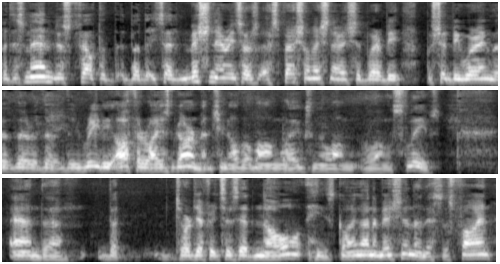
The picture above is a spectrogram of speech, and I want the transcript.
But this man just felt that, but he said missionaries or special missionaries should wear be should be wearing the, the, the, the really authorized garments, you know, the long legs and the long the long sleeves. And uh, but George F. Richards said no, he's going on a mission and this is fine.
